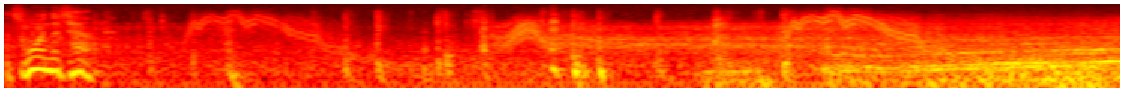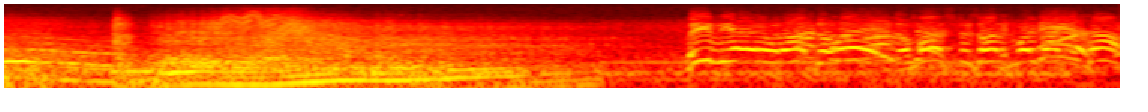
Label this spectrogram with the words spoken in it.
Let's warn the town. The monster's on its way back to town.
